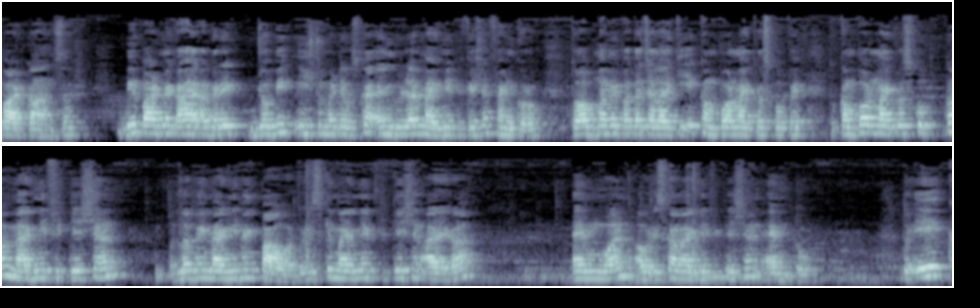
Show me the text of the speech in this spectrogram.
पार्ट का आंसर बी पार्ट में कहा है, अगर एक जो भी इंस्ट्रूमेंट है, उसका एंगुलर मैग्निफिकेशन फाइंड करो। तो अब हमें पता चला है कि एक कंपाउंड माइक्रोस्कोप है। तो कंपाउंड माइक्रोस्कोप का मैग्निफिकेशन मतलब मैग्नीफाइंग पावर तो इसके मैग्निफिकेशन आएगा M1 और इसका मैग्निफिकेशन M2 तो एक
